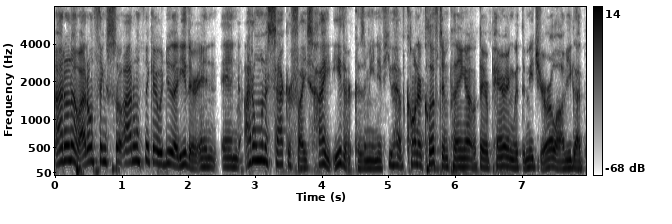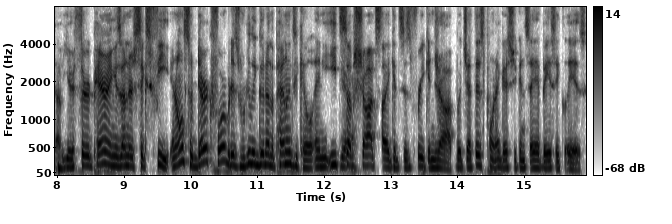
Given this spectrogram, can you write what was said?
I don't know. I don't think so. I don't think I would do that either. And and I don't want to sacrifice height either. Because I mean, if you have Connor Clifton playing out there pairing with Dmitry Orlov, you got your third pairing is under six feet. And also Derek Forbort is really good on the penalty kill, and he eats yeah. up shots like it's his freaking job. Which at this point, I guess you can say it basically is.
